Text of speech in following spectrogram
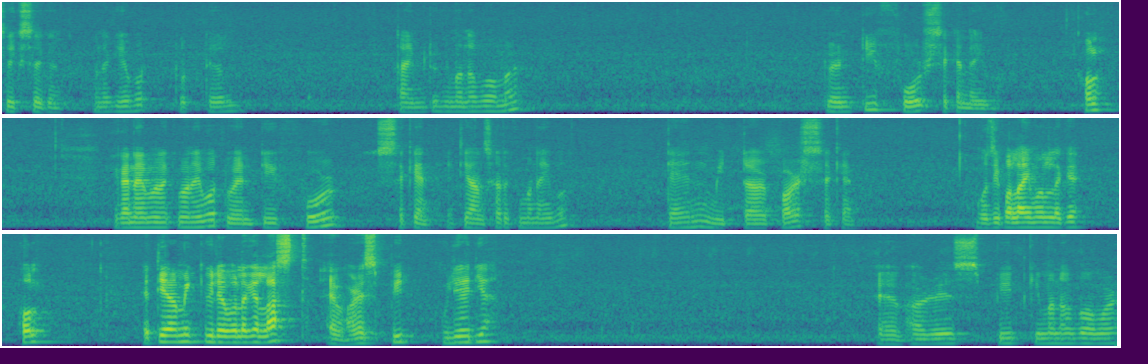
ছিক্স ছেকেণ্ড মানে কি হ'ব? টোটেল টাইমটো কিমান হ'ব আমাৰ? টুৱেণ্টি ফ'ৰ ছেকেণ্ড আহিব। হ'ল? সেইকাৰণে আমাৰ কিমান আহিব? টুৱেণ্টি ফ'ৰ ছেকেণ্ড এতিয়া আনচাৰটো কিমান আহিব? টেন মিটাৰ পাৰ ছেকেণ্ড বুজি পালা ইমানলৈকে? হ'ল? এতিয়া আমি কি উলিয়াব লাগে? লাষ্ট এভাৰেজ স্পীড উলিয়াই দিয়া। এভাৰেজ স্পীড কিমান হ'ব আমাৰ?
